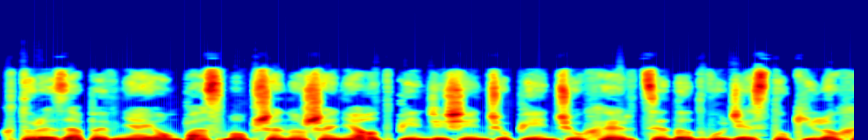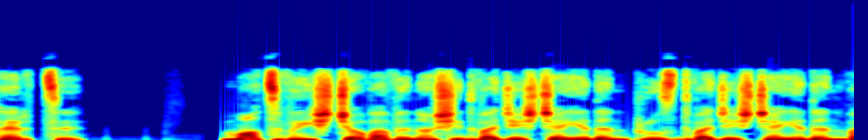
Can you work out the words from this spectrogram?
które zapewniają pasmo przenoszenia od 55 Hz do 20 kHz. Moc wyjściowa wynosi 21 plus 21 W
